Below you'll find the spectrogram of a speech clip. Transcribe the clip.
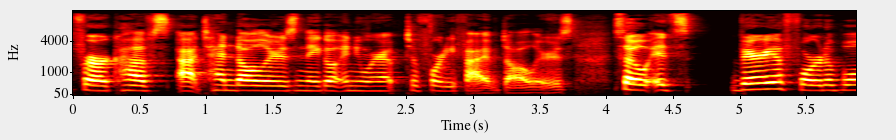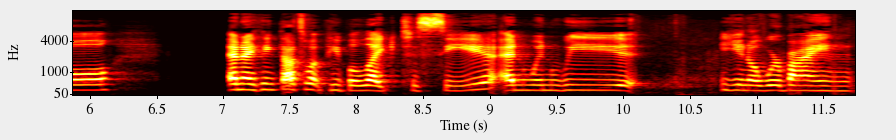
for our cuffs at $10 and they go anywhere up to $45. So it's very affordable. And I think that's what people like to see. And when we, you know, we're buying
